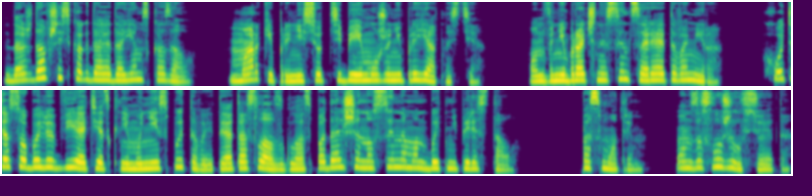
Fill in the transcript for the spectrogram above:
Дождавшись, когда я доем, сказал, «Марки принесет тебе и мужу неприятности. Он внебрачный сын царя этого мира. Хоть особой любви отец к нему не испытывает и отослал с глаз подальше, но сыном он быть не перестал. Посмотрим. Он заслужил все это.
